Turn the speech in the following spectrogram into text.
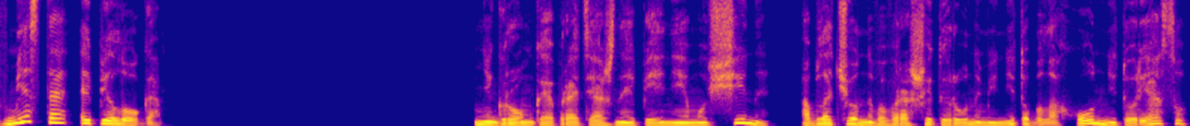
Вместо эпилога. Негромкое протяжное пение мужчины, облаченного в расшитый рунами не то балахон, не то рясу,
